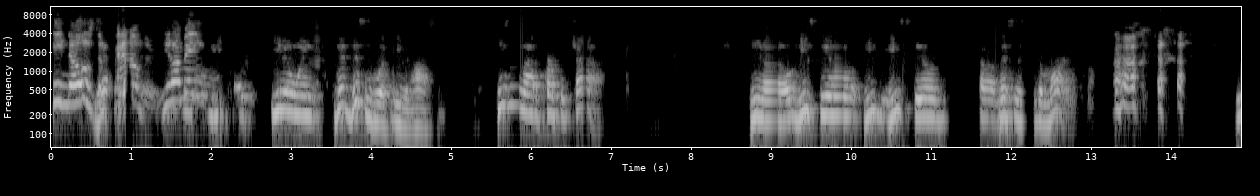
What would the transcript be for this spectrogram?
He knows the Yeah. boundaries. You know what I mean? Even when this, this is what's even awesome. He's not a perfect child. You know, he still he he still uh, misses the mark. Uh-huh. He,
